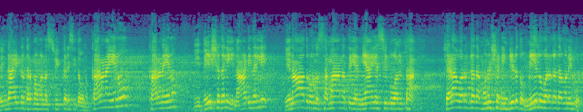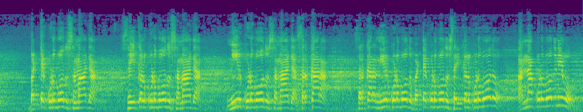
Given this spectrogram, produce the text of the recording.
ಲಿಂಗಾಯತ ಧರ್ಮವನ್ನು ಸ್ವೀಕರಿಸಿದವನು. ಕಾರಣ ಏನು? ಕಾರಣ ಏನು? ಈ ದೇಶದಲ್ಲಿ, ಈ ನಾಡಿನಲ್ಲಿ ಏನಾದರೂ ಒಂದು ಸಮಾನತೆಯ ನ್ಯಾಯ ಸಿಗುವಂತಹ ಕೆಳವರ್ಗದ ಮನುಷ್ಯನಿಂದ ಮೇಲು ವರ್ಗದವನಿಗೂ ಬಟ್ಟೆ ಕೊಡ್ಬೋದು ಸಮಾಜ, ಸೈಕಲ್ ಕೊಡ್ಬೋದು ಸಮಾಜ, ನೀರು ಕೊಡ್ಬೋದು ಸಮಾಜ, ಸರ್ಕಾರ ಸರ್ಕಾರ ನೀರು ಕೊಡ್ಬೋದು, ಬಟ್ಟೆ ಕೊಡ್ಬೋದು, ಸೈಕಲ್ ಕೊಡ್ಬೋದು, ಅನ್ನ ಕೊಡ್ಬೋದು ನೀವು.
